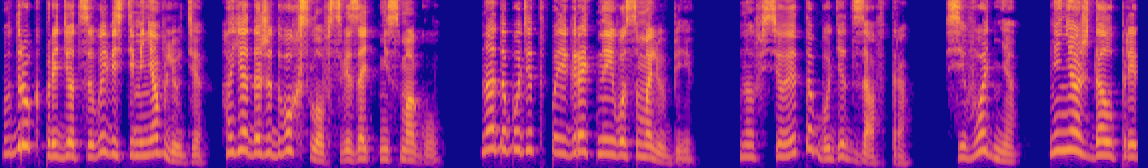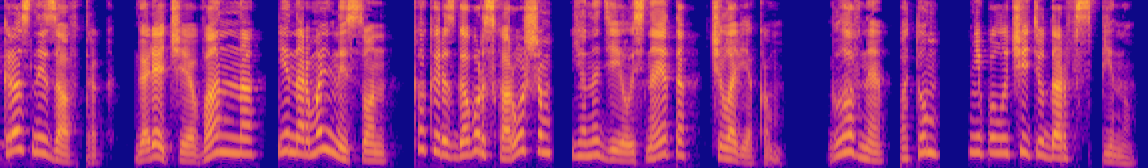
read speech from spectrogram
Вдруг придется вывести меня в люди, а я даже двух слов связать не смогу. Надо будет поиграть на его самолюбии. Но все это будет завтра. Сегодня меня ждал прекрасный завтрак, горячая ванна и нормальный сон, как и разговор с хорошим, я надеялась на это, человеком. Главное, потом не получить удар в спину.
